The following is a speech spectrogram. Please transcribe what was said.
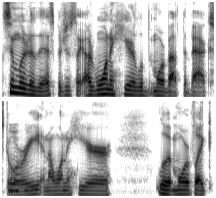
similar to this, but just like I want to hear a little bit more about the backstory, Mm-hmm. and I want to hear a little bit more of like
